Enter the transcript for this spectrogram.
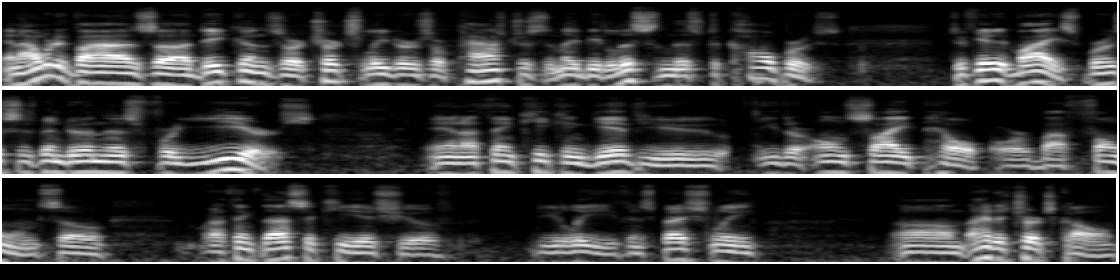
And I would advise uh, deacons or church leaders or pastors that may be listening to this to call Bruce to get advice. Bruce has been doing this for years, and I think he can give you either on site help or by phone. So I think that's a key issue of do you leave? And especially, um, I had a church call,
